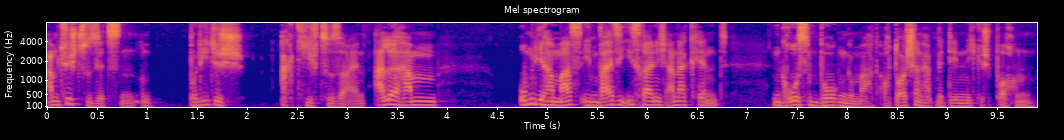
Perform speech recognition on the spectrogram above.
am Tisch zu sitzen und politisch aktiv zu sein. Alle haben um die Hamas, eben weil sie Israel nicht anerkennt, einen großen Bogen gemacht. Auch Deutschland hat mit denen nicht gesprochen.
